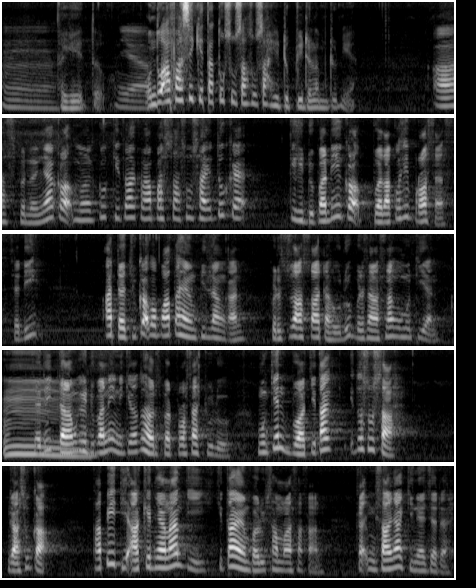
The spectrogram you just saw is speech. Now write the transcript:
Hmm. Begitu. Ya. Untuk apa sih kita tuh susah-susah hidup di dalam dunia? Uh, Sebenarnya kalau menurutku kita kenapa susah-susah itu kayak kehidupan ini kalau buat aku sih proses. Jadi ada juga pepatah yang bilang kan, bersusah-susah dahulu, bersenang-senang kemudian. Hmm. Jadi dalam kehidupan ini kita tuh harus berproses dulu. Mungkin buat kita itu susah, nggak suka. Tapi di akhirnya nanti kita yang baru bisa merasakan. Kayak misalnya gini aja deh.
